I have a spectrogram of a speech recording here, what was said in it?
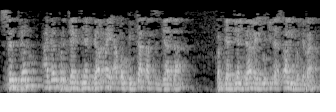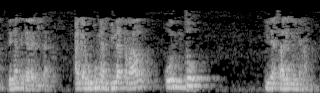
sedang ada perjanjian damai atau gencatan senjata, perjanjian damai untuk tidak saling menyerang dengan negara kita. Ada hubungan bilateral untuk tidak saling menyerang.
